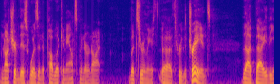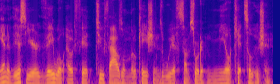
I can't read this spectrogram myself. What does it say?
I'm not sure if this was in a public announcement or not, but certainly uh, through the trades, that by the end of this year, they will outfit 2,000 locations with some sort of meal kit solution.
